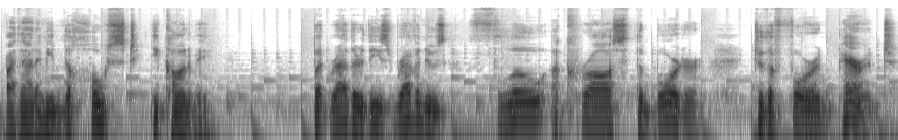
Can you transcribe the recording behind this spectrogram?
By that I mean the host economy. But rather, these revenues flow across the border to the foreign parent.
